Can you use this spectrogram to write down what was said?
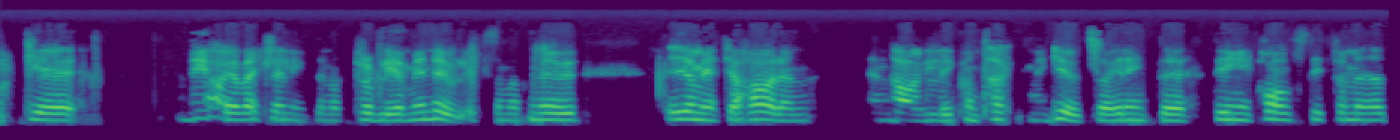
Och eh, det har jag verkligen inte något problem med nu. Liksom. Att nu I och med att jag har en, en daglig kontakt med Gud så är det inte, det är inget konstigt för mig att,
